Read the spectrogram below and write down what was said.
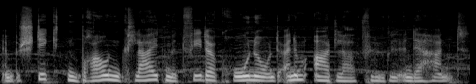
im bestickten braunen Kleid mit Federkrone und einem Adlerflügel in der Hand.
